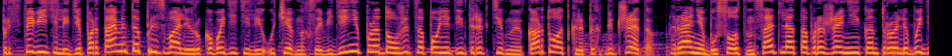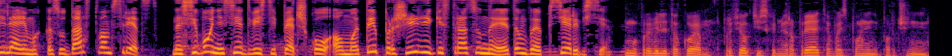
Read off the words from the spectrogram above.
Представители департамента призвали руководителей учебных заведений продолжить заполнять интерактивную карту открытых бюджетов. Ранее был создан сайт для отображения и контроля выделяемых государством средств. На сегодня все 205 школ Алматы прошли регистрацию на этом веб-сервисе. Мы провели такое профилактическое мероприятие во исполнении поручений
